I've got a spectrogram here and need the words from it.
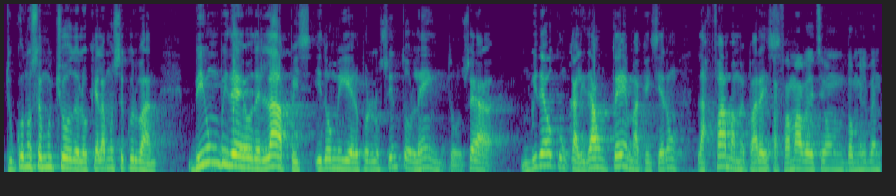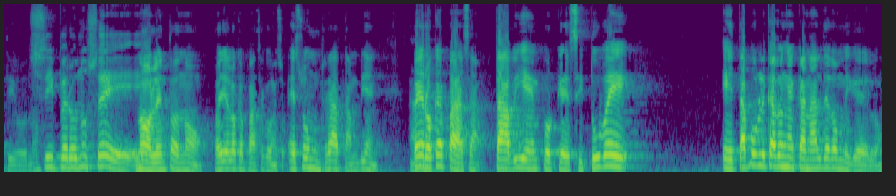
tú conoces mucho de lo que es la música urbana. Vi un video de lápiz y Don Miguel, pero lo siento lento. O sea, un video con calidad, un tema que hicieron La Fama, me parece. La Fama versión 2021. Sí, pero no sé. No, lento no. Oye lo que pasa con eso. Eso es un rap también. Pero ¿qué pasa? Está bien porque si tú ves, está publicado en el canal de Don Miguelo.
